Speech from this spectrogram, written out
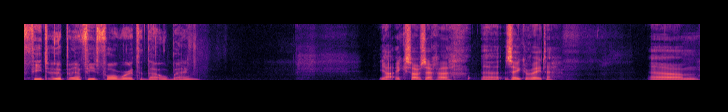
feed-up en feed-forward daar ook bij? Ja, ik zou zeggen, zeker weten. Um,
